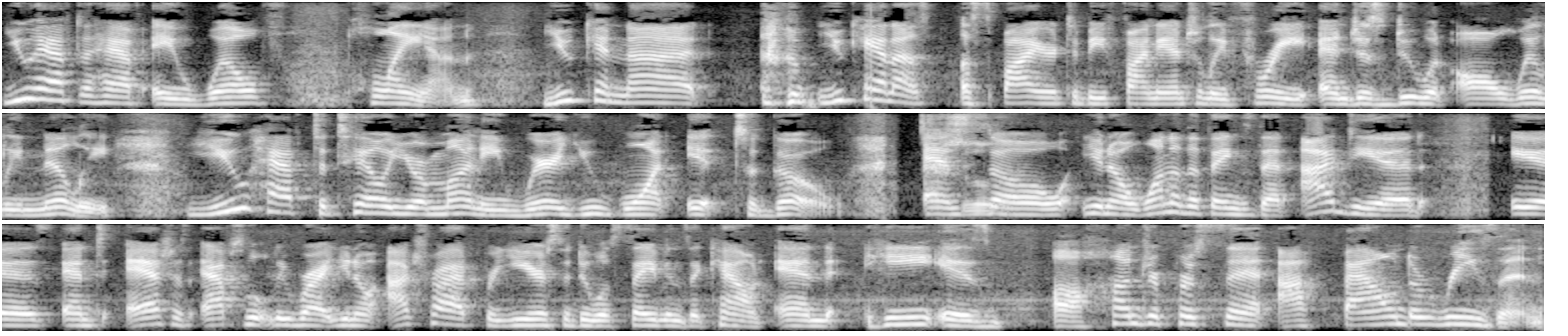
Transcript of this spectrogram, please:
you have to have a wealth plan. You cannot you cannot aspire to be financially free and just do it all willy nilly. You have to tell your money where you want it to go. And Absolutely. so, you know, one of the things that I did is, and Ash is absolutely right. You know, I tried for years to do a savings account, and he is a hundred percent. I found a reason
